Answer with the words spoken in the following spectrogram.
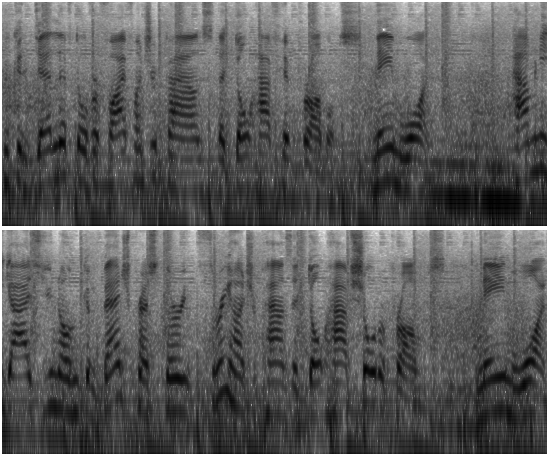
who can deadlift over 500 pounds that don't have hip problems? Name one. How many guys you know who can bench press 30, 300 pounds that don't have shoulder problems? Name one.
